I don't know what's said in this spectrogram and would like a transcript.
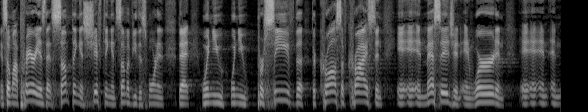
And so my prayer is that something is shifting in some of you this morning that when you when you perceive the, the cross of Christ in, in, in message and, and word and, and, and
